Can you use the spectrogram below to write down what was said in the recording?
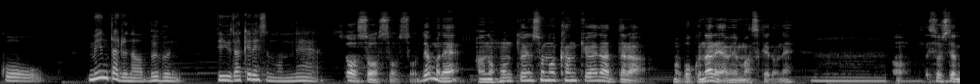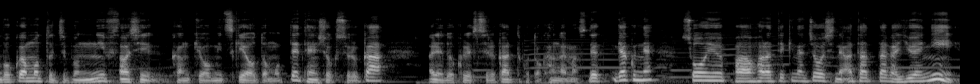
こうメンタルな部分っていうだけですもんね。そうそうそうそう。でもね、あの本当にその環境屋だったら、まあ、僕ならやめますけどね。うん、そして僕はもっと自分にふさわしい環境を見つけようと思って転職するか、あるいは独立するかってことを考えます。で、逆にね、そういうパワハラ的な上司に当たったがゆえに、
